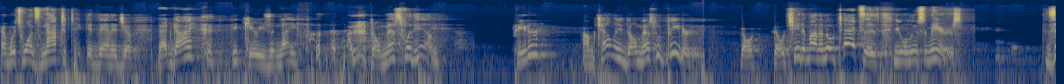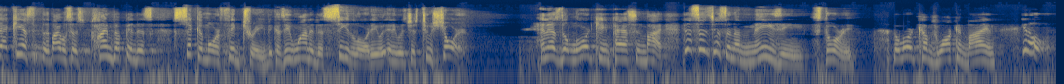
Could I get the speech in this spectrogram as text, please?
And which ones not to take advantage of. That guy, he carries a knife. Don't mess with him. Peter, I'm telling you, don't mess with Peter. Don't, don't cheat him out of no taxes. You're going to lose some ears. Zacchaeus, the Bible says, climbed up in this sycamore fig tree because he wanted to see the Lord, and he was just too short. And as the Lord came passing by, this is just an amazing story. The Lord comes walking by, and, you know,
